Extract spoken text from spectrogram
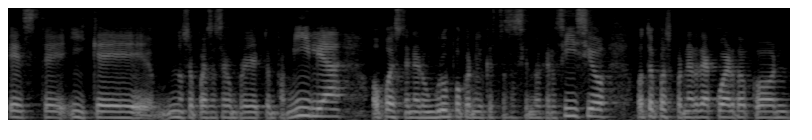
este, y que no se puedes hacer un proyecto en familia, o puedes tener un grupo con el que estás haciendo ejercicio, o te puedes poner de acuerdo con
